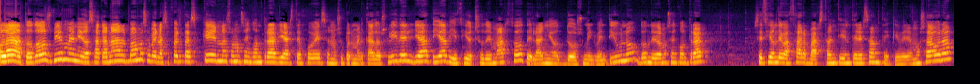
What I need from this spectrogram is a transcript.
Hola a todos, bienvenidos al canal. Vamos a ver las ofertas que nos vamos a encontrar ya este jueves en los supermercados Lidl, ya día 18 de marzo del año 2021, donde vamos a encontrar sección de bazar bastante interesante que veremos ahora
